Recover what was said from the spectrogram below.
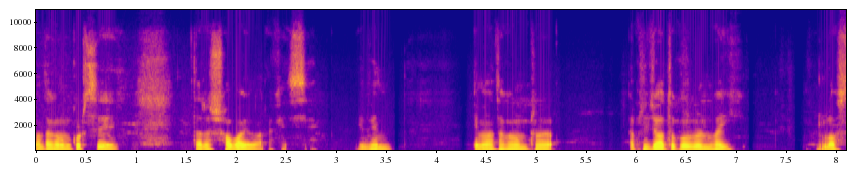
মাথা গরম করছে, তারা সবাই মারা খাইছে। ইভেন এই মাথা গরমটা আপনি যত করবেন ভাই লস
